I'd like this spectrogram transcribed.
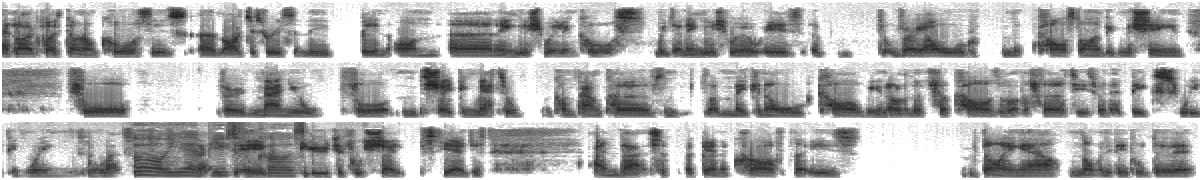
and likewise going on courses. Um, I've just recently been on uh, an English wheeling course, which an English wheel is a very old cast iron big machine for very manual for shaping metal, compound curves, and like making old car. You know, like the cars of like the thirties where they're big sweeping wings and all that. Sort oh of, yeah, beautiful big, cars, beautiful shapes. Yeah, just and that's a, again a craft that is dying out. Not many people do it.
